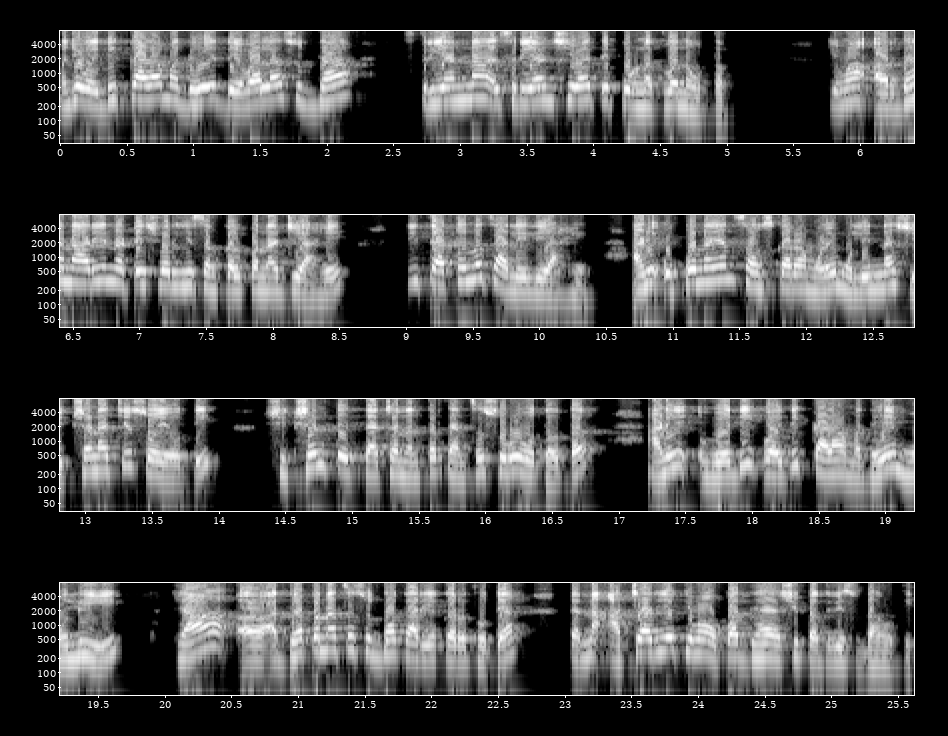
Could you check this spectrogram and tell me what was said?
म्हणजे वैदिक काळामध्ये देवाला सुद्धा स्त्रियांना स्त्रियांशिवाय ते पूर्णत्व नव्हतं. किंवा अर्धनारी नटेश्वर ही संकल्पना जी आहे ती त्यातूनच आलेली आहे. आणि उपनयन संस्कारामुळे मुलींना शिक्षणाची सोय होती. शिक्षण ते त्याच्यानंतर त्यांचं सुरू होत होतं. आणि वैदिक वैदिक काळामध्ये मुली ह्या अध्यापनाचं सुद्धा कार्य करत होत्या. त्यांना आचार्य किंवा उपाध्याय अशी पदवी सुद्धा होती.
